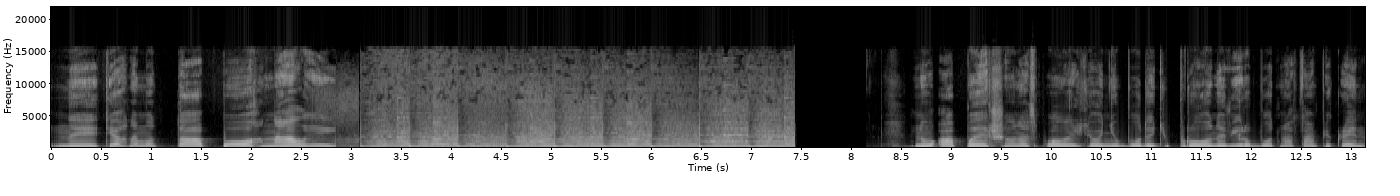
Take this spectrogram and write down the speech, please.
не тягнемо та погнали! Ну, а перші у нас спойлери сьогодні будуть про нові роботи на Stamp Ukraine,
